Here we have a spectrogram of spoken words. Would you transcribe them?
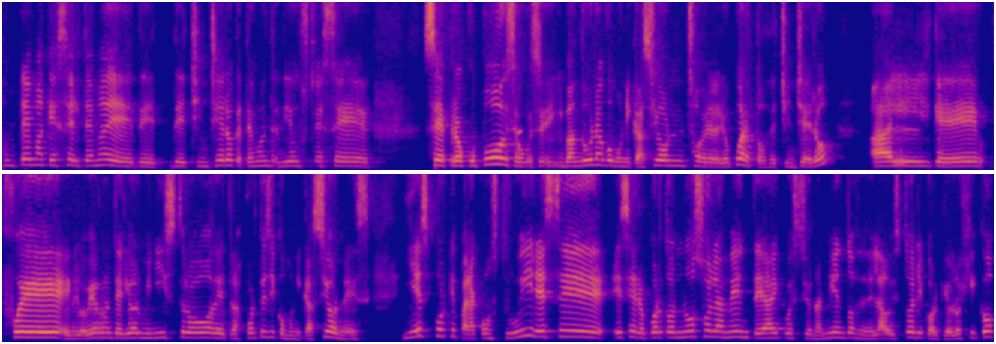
un tema que es el tema de, Chinchero, que tengo entendido usted se, se preocupó y, mandó una comunicación sobre el aeropuerto de Chinchero, al que fue en el gobierno anterior ministro de Transportes y Comunicaciones. Y es porque para construir ese, ese aeropuerto no solamente hay cuestionamientos desde el lado histórico, arqueológico,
